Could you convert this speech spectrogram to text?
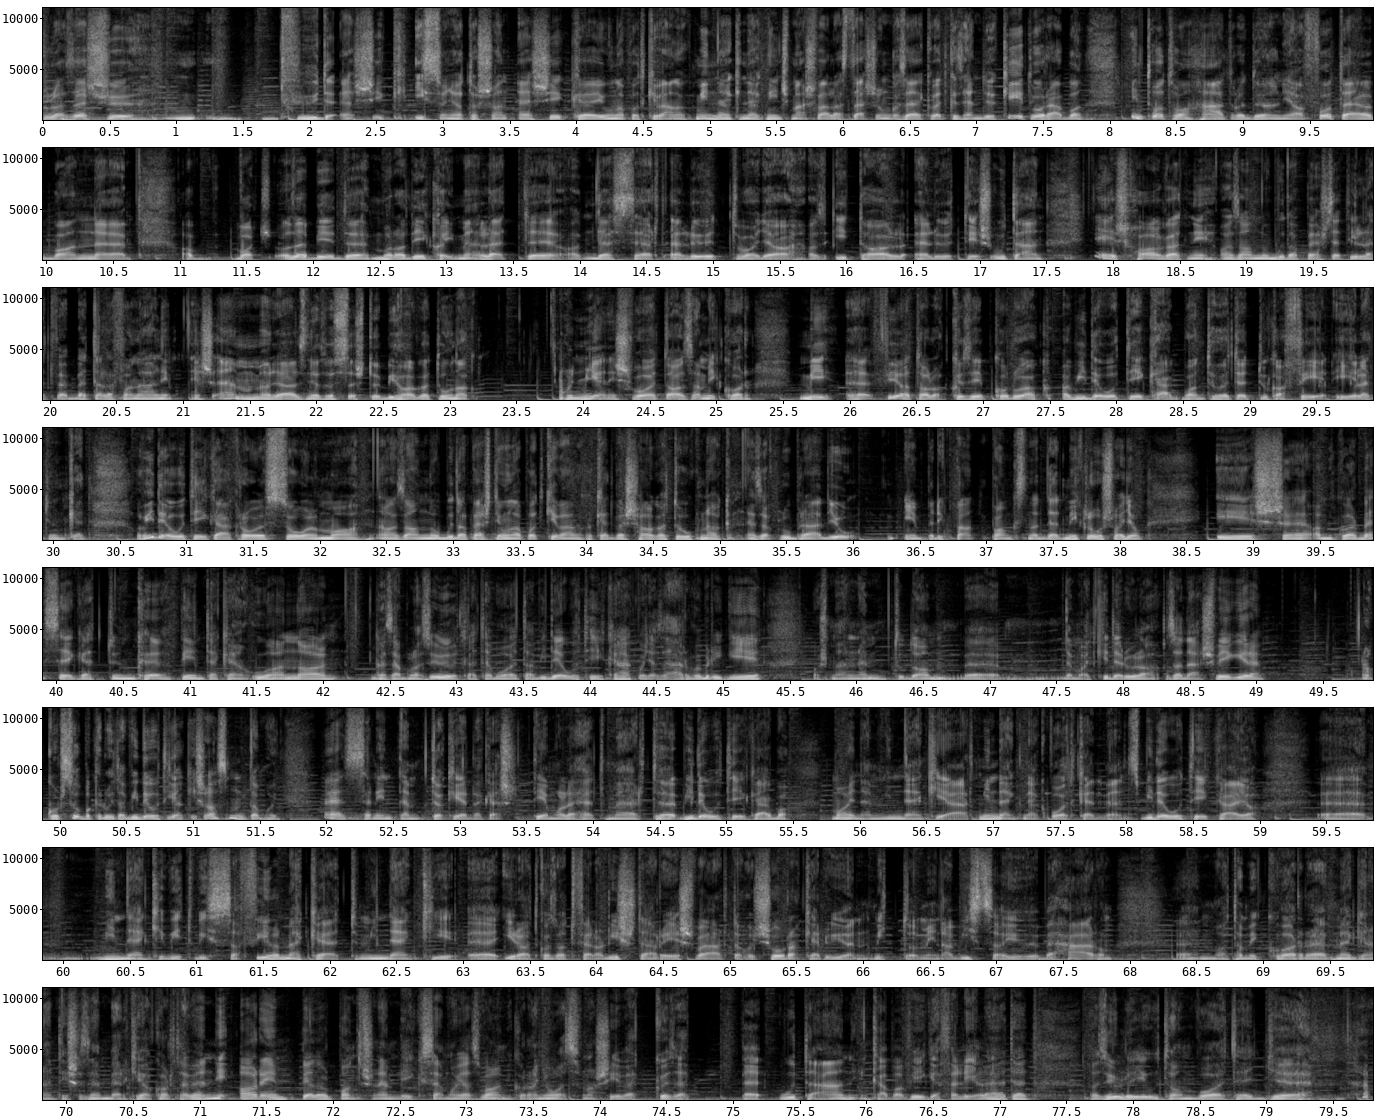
Mocskosul az eső, fű, de esik, iszonyatosan esik. Jó napot kívánok mindenkinek, nincs más választásunk az elkövetkezendő két órában, mint otthon hátradőlni a fotelban, a, az ebéd maradékai mellett, a desszert előtt, vagy a, az ital előtt és után, és hallgatni az Annó Budapestet, illetve betelefonálni, és elmagyarázni az összes többi hallgatónak, hogy milyen is volt az, amikor mi eh, fiatalok, középkorúak a videótékákban töltöttük a fél életünket. A videótékákról szól ma az Annó Budapest. Jó napot kívánok a kedves hallgatóknak, ez a Klubrádió, én pedig Punks Dead Miklós vagyok, és eh, amikor beszélgettünk eh, pénteken Huannal, igazából az ő ötlete volt a videótékák, vagy az Árva Brigié, most már nem tudom, de majd kiderül az adás végére, akkor szóba került a videótékák, és azt mondtam, hogy ez szerintem tök érdekes téma lehet, mert videótékába majdnem mindenki járt, mindenkinek volt kedvenc videótékája, mindenki vitt vissza filmeket, mindenki iratkozott fel a listára, és várta, hogy sorra kerüljön, mit tudom én, a visszajövőbe három, amikor megjelent, és az ember ki akarta venni. Arra én például pontosan emlékszem, hogy az valamikor a 80-as évek közep után, inkább a vége felé lehetett, az ülői úton volt egy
